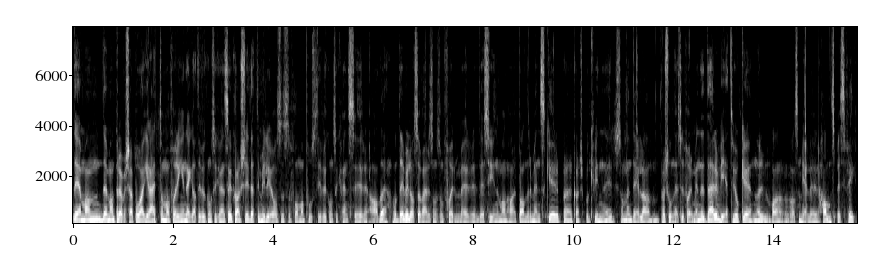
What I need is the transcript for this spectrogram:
det man, det man, prøver seg på er greit, og man får ingen negative konsekvenser. Kanskje i dette miljøet også så får man positive konsekvenser av det. Og det vil også være sånn som former det synet man har på andre mennesker, på, kanskje på kvinner, som en del av personlighetsutformingen. Det der vet vi jo ikke når, hva, hva som gjelder han spesifikt.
